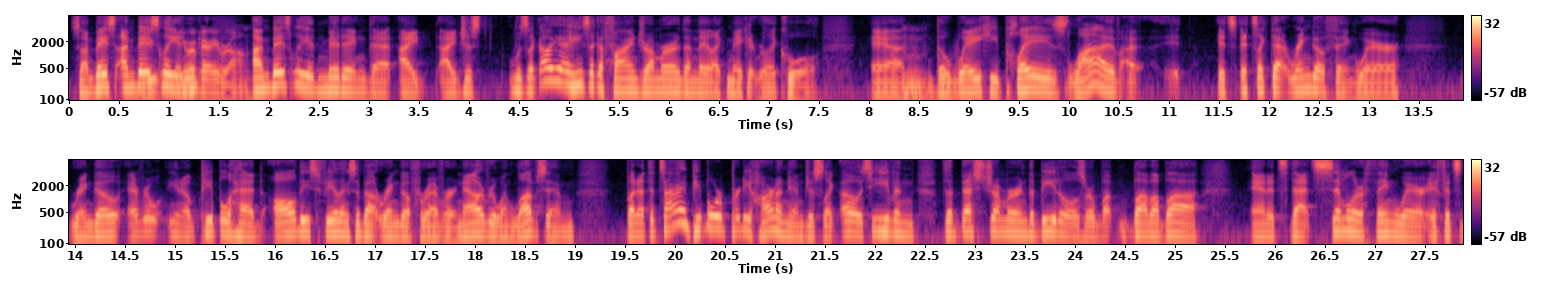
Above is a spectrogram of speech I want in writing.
So I'm bas- I'm basically you were very wrong. I'm basically admitting that I I just was like, oh yeah, he's like a fine drummer, and then they like make it really cool, and Mm-hmm. the way he plays live, I it, it's it's like that Ringo thing where. Ringo, every you know, people had all these feelings about Ringo forever, and now everyone loves him. But at the time, people were pretty hard on him, just like, oh, is he even the best drummer in the Beatles or blah blah blah. And it's that similar thing where if it's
